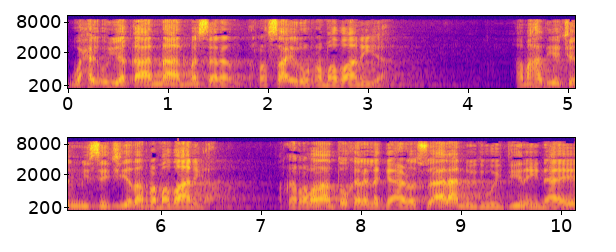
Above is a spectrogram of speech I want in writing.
waxay u yaqaanaan masalan rasaa'ilu ramadaaniya ama had iyo jeer miisajiyadan ramadaaniga. Marka ramadaantoo kale la gaadho su'aalahaannu idin weydiinaynaaye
